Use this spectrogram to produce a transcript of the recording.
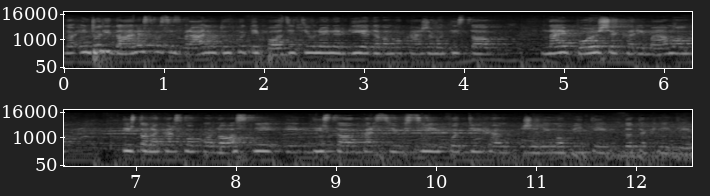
No in tudi danes smo se zbrali v duhu te pozitivne energije, da vam pokažemo tisto najboljše, kar imamo, tisto, na kar smo ponosni in tisto, kar si vsi potihem želimo biti, dotakniti.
